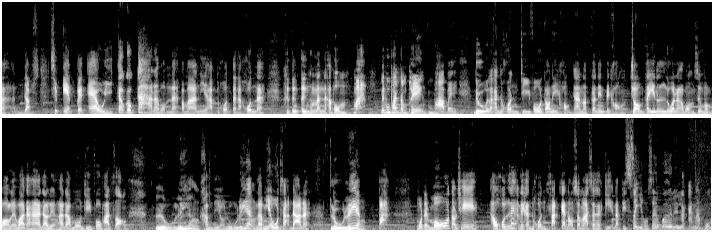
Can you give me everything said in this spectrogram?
นะอันดับ 11 เป็น LV 999 นะครับผมนะ ประมาณนี้นะครับทุกคนแต่ละคนนะ คือตึงๆ ทั้งนั้นนะครับผมมา ไม่ผู้พันทำเพลง ผมพาไปดูแล้วกันทุกคน G4 ตอนนี้ของจานน็อตก็เน้นเป็นของโจมตีล้วนนะครับผม ซึ่งผมบอกเลยว่าถ้า 5 ดาวเหลือง 5 ดาวม่วง G4 พาร์ท2รู้เรื่องคำเดียวรู้เรื่อง แล้วมีอาวุธสามดาวนะรู้เรื่องปะโมแต่โมเต่าเช เอาคนแรกเลยกันทุกคนซัดกับน้องสมาร์ทซาสกิอันดับที่ 4 ของเซิร์ฟเวอร์เลยแล้วกันนะผม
